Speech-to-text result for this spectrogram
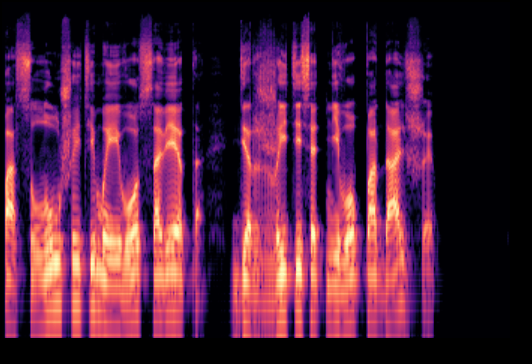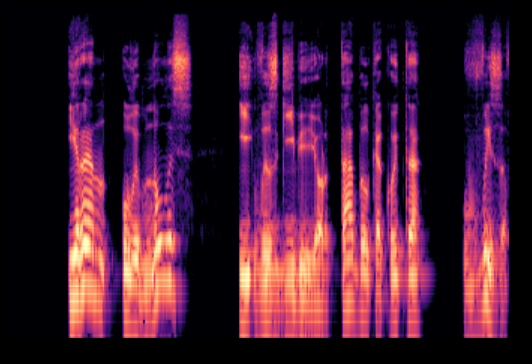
Послушайте моего совета, держитесь от него подальше». Ирен улыбнулась, и в изгибе ее рта был какой-то вызов.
